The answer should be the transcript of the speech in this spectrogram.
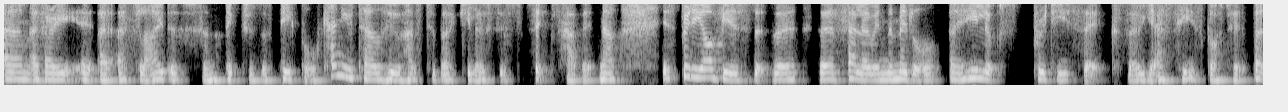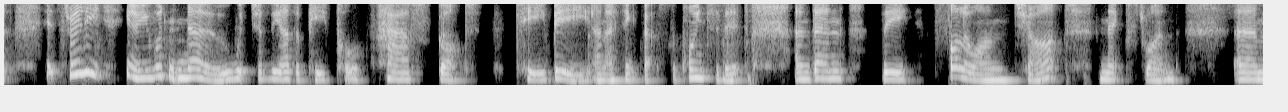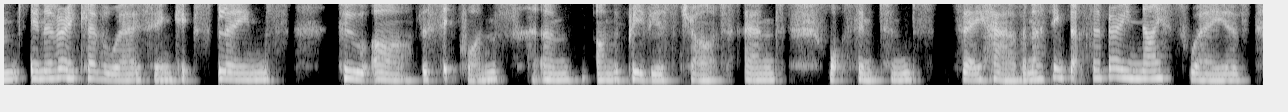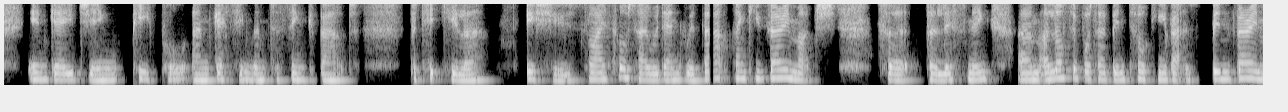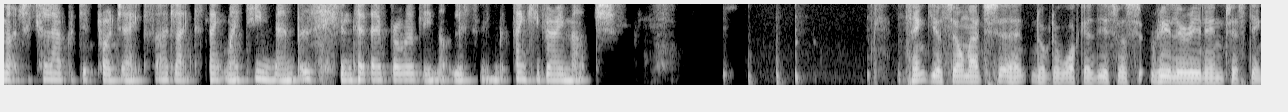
um, a very a, a, slide of some pictures of people. Can you tell who has tuberculosis six habit? Now, it's pretty obvious that the the fellow in the middle uh, he looks pretty sick, so yes, he's got it. But it's really you know you wouldn't know which of the other people have got TB, and I think that's the point of it. And then the follow-on chart, next one, um, in a very clever way, I think, explains who are the sick ones um, on the previous chart and what symptoms they have. And I think that's a very nice way of engaging people and getting them to think about particular issues. So I thought I would end with that. Thank you very much for, for listening. Um, a lot of what I've been talking about has been very much a collaborative project. So I'd like to thank my team members, even though they're probably not listening, but thank you very much. Thank you so much, uh, Dr. Walker. This was really, really interesting.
